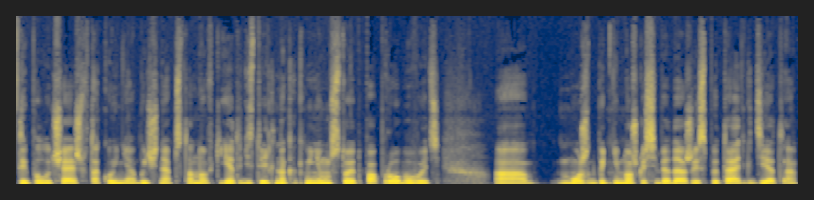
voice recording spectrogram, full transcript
ты получаешь в такой необычной обстановке. И это действительно как минимум стоит попробовать, может быть, немножко себя даже испытать где-то.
